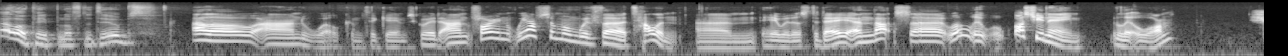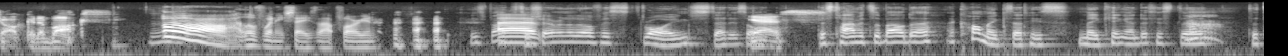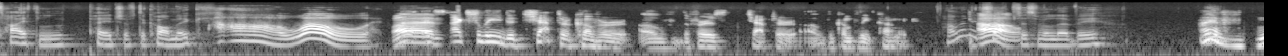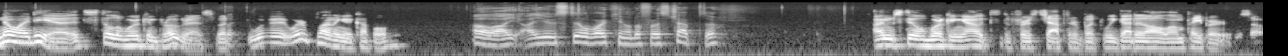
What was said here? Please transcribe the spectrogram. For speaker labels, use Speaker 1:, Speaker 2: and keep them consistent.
Speaker 1: Hello, people of the tubes.
Speaker 2: Hello and welcome to Game Squid. And Florian, we have someone with uh, talent um, here with us today, and that's uh, well, it- what's your name, little one?
Speaker 3: Shark in a box.
Speaker 2: Oh, I love when he says that, Florian.
Speaker 1: He's back
Speaker 2: Uh,
Speaker 1: to sharing another of his drawings. That is all.
Speaker 3: Yes.
Speaker 1: This time it's about a, a comic that he's making, and this is the the title page of the comic.
Speaker 2: Oh, whoa!
Speaker 3: Well,
Speaker 2: Um,
Speaker 3: it's actually the chapter cover of the first chapter of the complete comic.
Speaker 1: How many
Speaker 2: Oh.
Speaker 1: chapters will there be?
Speaker 3: I have no idea. It's still a work in progress, but
Speaker 1: But-
Speaker 3: we're, we're planning a couple.
Speaker 1: Oh, are, are you still working on the first chapter?
Speaker 3: I'm still working out the first chapter, but we got it all on paper, so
